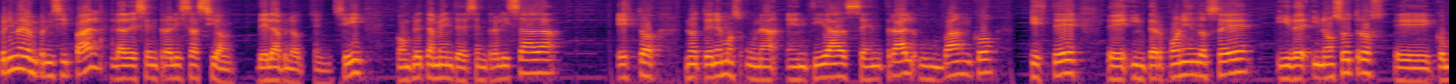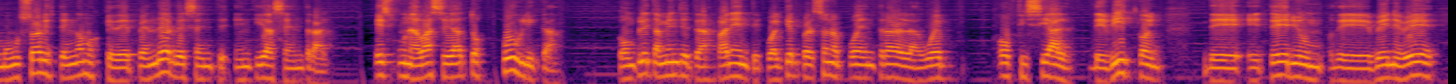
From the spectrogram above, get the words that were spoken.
primero en principal, la descentralización de la blockchain, ¿sí? Completamente descentralizada. Esto no tenemos una entidad central, un banco que esté eh, interponiéndose y, nosotros eh, como usuarios tengamos que depender de esa entidad central. Es una base de datos pública, completamente transparente. Cualquier persona puede entrar a la web oficial de Bitcoin, de Ethereum, de BNB,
